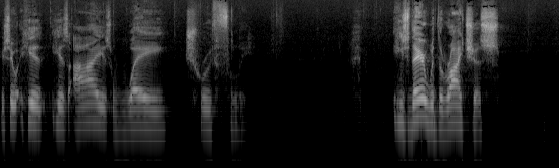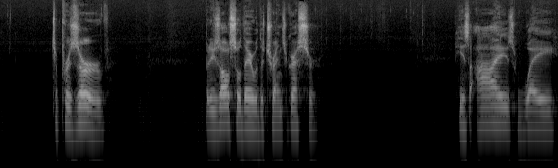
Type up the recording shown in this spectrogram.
You see, his, his eyes weigh truthfully. He's there with the righteous to preserve, but he's also there with the transgressor. His eyes weigh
